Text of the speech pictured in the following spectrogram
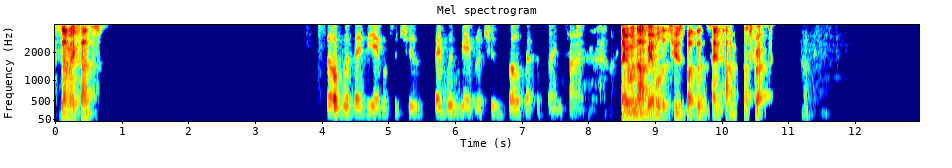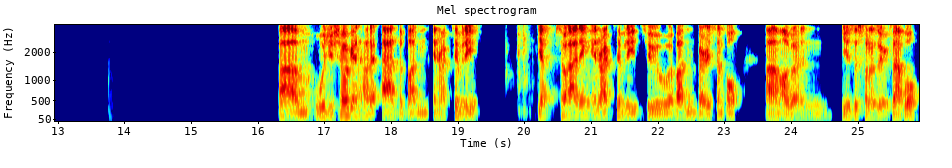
Does that make sense? So would they be able to choose, they wouldn't be able to choose both at the same time? They would not be able to choose both at the same time. That's correct. Okay. Um, would you show again how to add the button interactivity? Yeah, so adding interactivity to a button, very simple. Um, I'll go ahead and use this one as an example.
